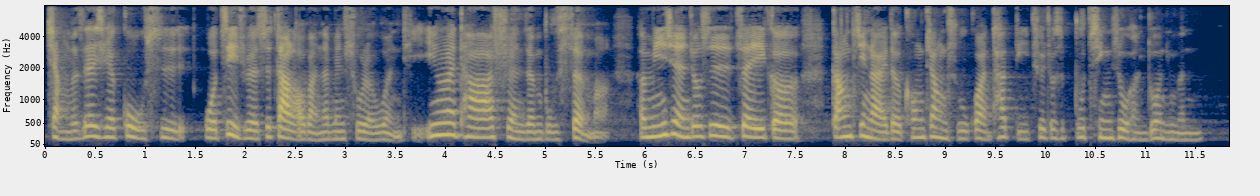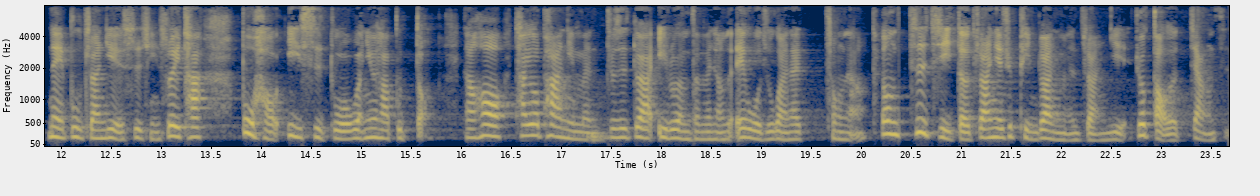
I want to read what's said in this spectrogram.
讲的这些故事，我自己觉得是大老板那边出了问题，因为他选人不慎嘛。很明显就是这一个刚进来的空降主管，他的确就是不清楚很多你们内部专业的事情，所以他不好意思多问，因为他不懂。然后他又怕你们就是对他议论纷纷，想说：“哎，我主管在冲啥？”用自己的专业去评断你们的专业，就搞得这样子。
